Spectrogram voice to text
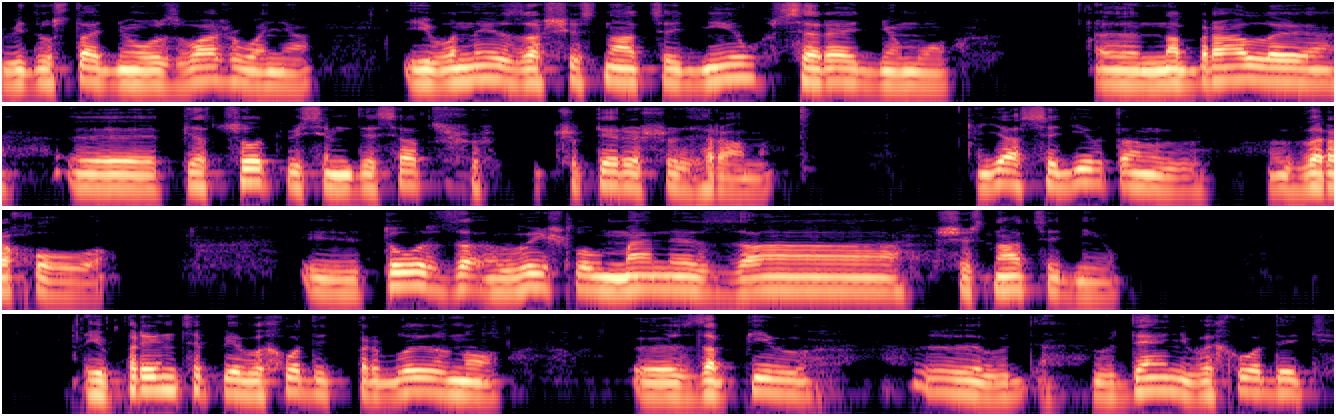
від останнього зважування. І вони за 16 днів в середньому е, набрали е, 584 щось грами. Я сидів там, вираховував. І то вийшло в мене за 16 днів. І в принципі виходить приблизно е, за пів е, в день виходить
